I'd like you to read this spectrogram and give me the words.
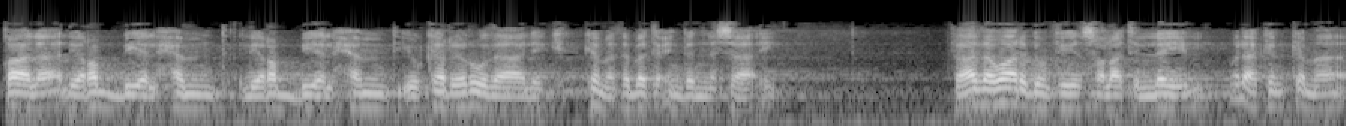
قال لربي الحمد لربي الحمد يكرر ذلك كما ثبت عند النسائي. فهذا وارد في صلاة الليل ولكن كما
